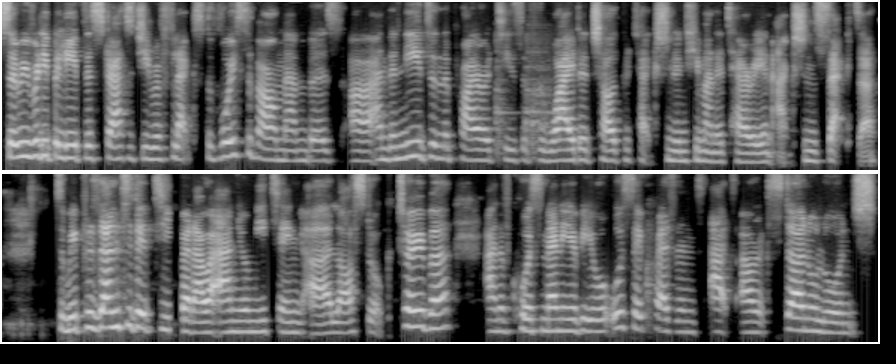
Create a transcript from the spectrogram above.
So we really believe this strategy reflects the voice of our members uh, and the needs and the priorities of the wider child protection and humanitarian action sector. So we presented it to you at our annual meeting uh, last October. And of course, many of you were also present at our external launch,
